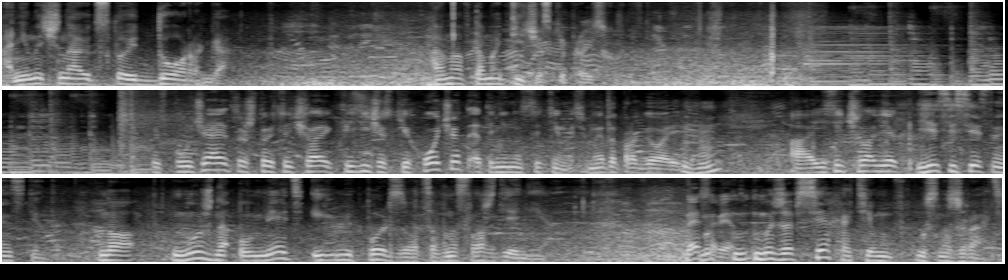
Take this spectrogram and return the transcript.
они начинают стоить дорого. Оно автоматически происходит. То есть получается, что если человек физически хочет, это ненасытимость. Мы это проговорили. А если человек... Есть естественные инстинкты, но нужно уметь ими пользоваться в наслаждении. Дай Мы, совет. мы же все хотим вкусно жрать.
